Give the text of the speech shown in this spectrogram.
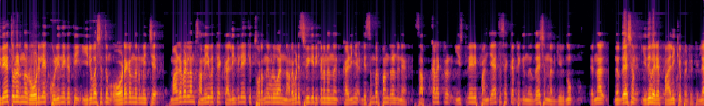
ഇതേ തുടർന്ന് റോഡിലെ കുഴി നികത്തി ഇരുവശത്തും ഓടകൾ നിർമ്മിച്ച് മഴവെള്ളം സമീപത്തെ കലിങ്കിലേക്ക് തുറന്നുവിടുവാൻ നടപടി സ്വീകരിക്കണമെന്ന് കഴിഞ്ഞ ഡിസംബർ പന്ത്രണ്ടിന് സബ് കളക്ടർ ഈസ്റ്റ്ലേരി പഞ്ചായത്ത് സെക്രട്ടറിക്ക് നിർദ്ദേശം നൽകിയിരുന്നു. എന്നാൽ നിർദ്ദേശം ഇതുവരെ പാലിക്കപ്പെട്ടിട്ടില്ല.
